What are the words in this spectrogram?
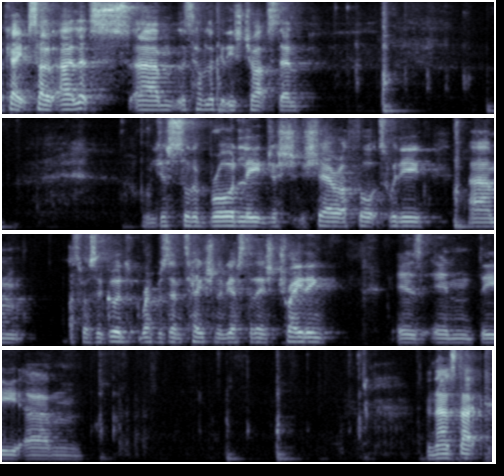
Okay, so uh, let's um, let's have a look at these charts then. We'll just sort of broadly just share our thoughts with you. Um, I suppose a good representation of yesterday's trading is in the um, the Nasdaq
